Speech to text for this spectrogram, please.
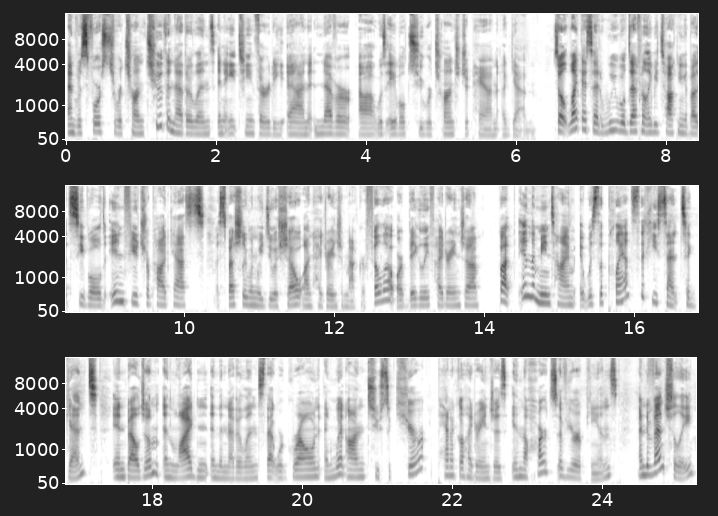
and was forced to return to the Netherlands in 1830 and never uh, was able to return to Japan again. So, like I said, we will definitely be talking about Siebold in future podcasts, especially when we do a show on Hydrangea macrophylla or big leaf hydrangea. But in the meantime, it was the plants that he sent to Ghent in Belgium and Leiden in the Netherlands that were grown and went on to secure panicle hydrangeas in the hearts of Europeans and eventually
